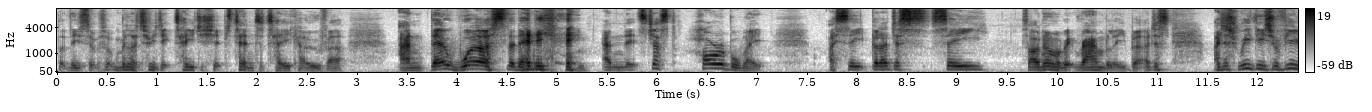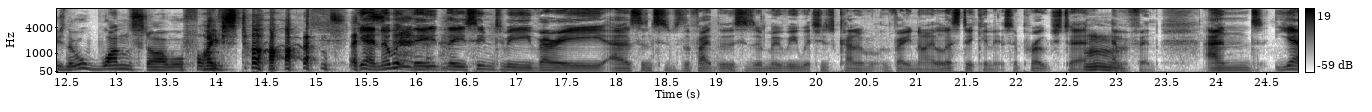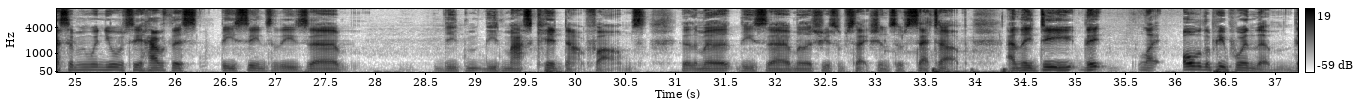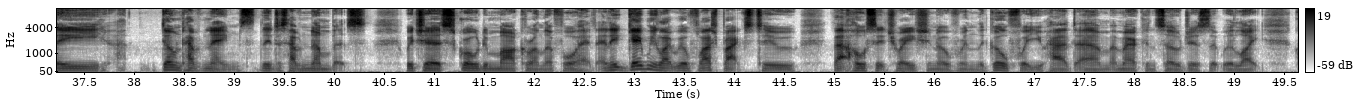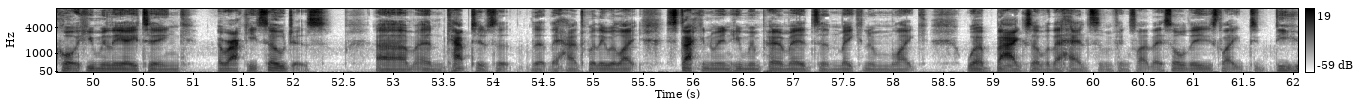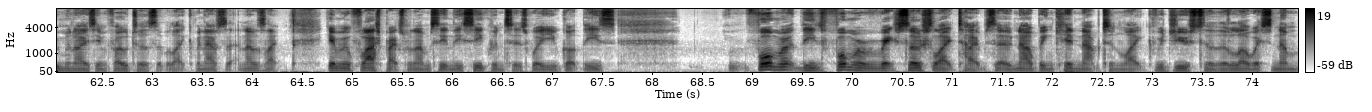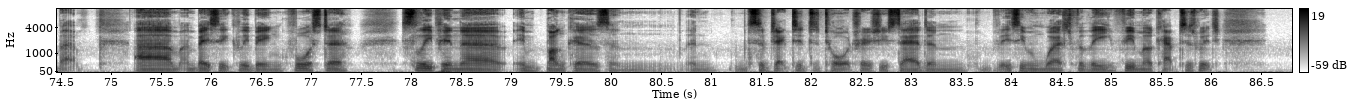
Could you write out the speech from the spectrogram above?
That these sort of military dictatorships tend to take over, and they're worse than anything, and it's just horrible, mate. I see, but I just see so I know I'm a bit rambly, but I just I just read these reviews and they're all one star or five stars. yeah, no, but they they seem to be very uh, sensitive to the fact that this is a movie which is kind of very nihilistic in its approach to mm. everything. And yes, I mean when you obviously have this these scenes of these. Uh, these, these mass kidnap farms that the these uh, military subsections have set up, and they do they like all the people in them. They don't have names; they just have numbers, which are scrolled in marker on their forehead. And it gave me like real flashbacks to that whole situation over in the Gulf, where you had um, American soldiers that were like caught humiliating Iraqi soldiers um, and captives that, that they had where they were like stacking them in human pyramids and making them like wear bags over their heads and things like this. All these like de- dehumanizing photos that were like coming out of it. And I was like getting real flashbacks when I'm seeing these sequences where you've got these former these former rich socialite types that have now been kidnapped and like reduced to the lowest number um, and basically being forced to sleep in uh, in bunkers and and subjected to torture, as you said, and it's even worse for the female captors, which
